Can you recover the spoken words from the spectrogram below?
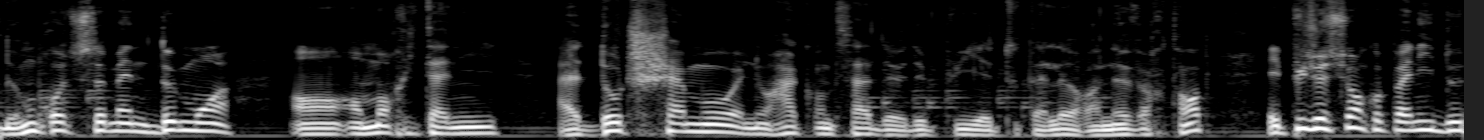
de nombreuses semaines, deux mois en, en Mauritanie, à d'autres chameaux. Elle nous raconte ça de- depuis tout à l'heure à 9h30. Et puis je suis en compagnie de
